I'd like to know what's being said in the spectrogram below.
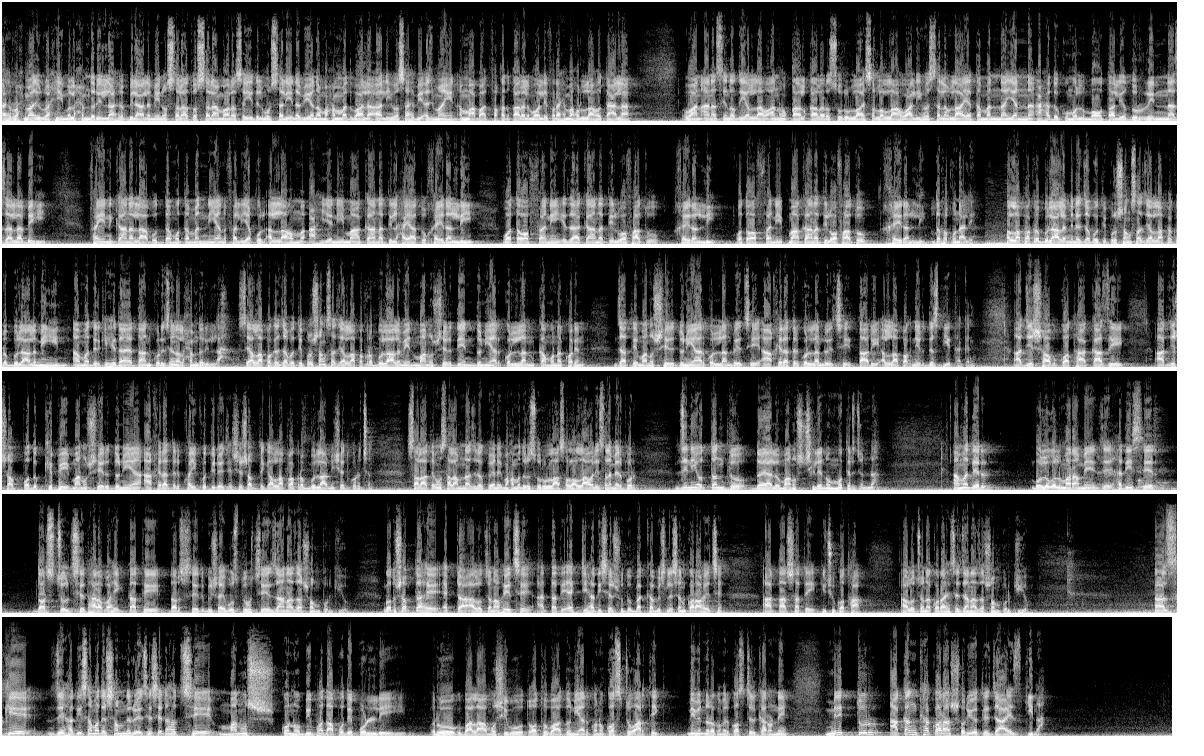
الله الرحمن الرحيم الحمد لله رب العالمين والصلاة والسلام على سيد المرسلين نبينا محمد وعلى آله وصحبه أجمعين اما بعد فقد قال المؤلف رحمه الله تعالى وعن انس رضي الله عنه قال قال رسول الله صلى الله عليه وسلم لا يتمنى ين أحدكم الموت لضر نزل به فإن كان لابد متمنيا فليقل اللهم أحيني ما كانت الحياة خيرا لي وتوفني إذا كانت الوفاة خيرا لي ওতওয়াফানি মা কানাতিল ওয়াফাতো খৈরান লি মুত্তাফাকুন আলাইহ আল্লাহ পাক রব্বুল আলমিনের যাবতীয় প্রশংসা যে আল্লাহ পাক রব্বুল আলমিন আমাদেরকে হেদায়ত দান করেছেন, আলহামদুলিল্লাহ। সে আল্লাহ পাকের যাবতীয় প্রশংসা যে আল্লাহ পাক রব্বুল আলমিন মানুষের দিন, দুনিয়ার কল্যাণ কামনা করেন। যাতে মানুষের দুনিয়ার কল্যাণ রয়েছে, আখেরাতের কল্যাণ রয়েছে, তারই আল্লাহ পাক নির্দেশ দিয়ে থাকেন। আর যেসব কথা কাজে আর যেসব পদক্ষেপে মানুষের দুনিয়া, আখেরাতের ক্ষয়ক্ষতি রয়েছে, সেসব থেকে আল্লাহ পাক রব্বুল্লাহ নিষেধ করেছেন। সালাত এবং সালাম নাজিল মোহাম্মদ রসুল্লাহ সাল্লাহ আলি সাল্লামের পর, যিনি অত্যন্ত দয়ালু মানুষ ছিলেন উম্মতের জন্য। আমাদের বলগল মারামে যে হাদিসের দর্শ চলছে ধারাবাহিক তাতে দর্শের বিষয়বস্তু হচ্ছে জানাজা সম্পর্কীয়। গত সপ্তাহে একটা আলোচনা হয়েছে, আর তাতে একটি হাদিসের শুধু ব্যাখ্যা বিশ্লেষণ করা হয়েছে। আর তার সাথে কিছু কথা আলোচনা করা হয়েছে জানাজা সম্পর্কীয়। আজকে যে হাদিস আমাদের সামনে রয়েছে, সেটা হচ্ছে মানুষ কোনো বিপদ আপদে পড়লে, রোগ, বালা, মুসিবত অথবা দুনিয়ার কোনো কষ্ট, আর্থিক বিভিন্ন রকমের কষ্টের কারণে মৃত্যুর আকাঙ্ক্ষা করা শরীয়তে জায়েজ কিনা?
